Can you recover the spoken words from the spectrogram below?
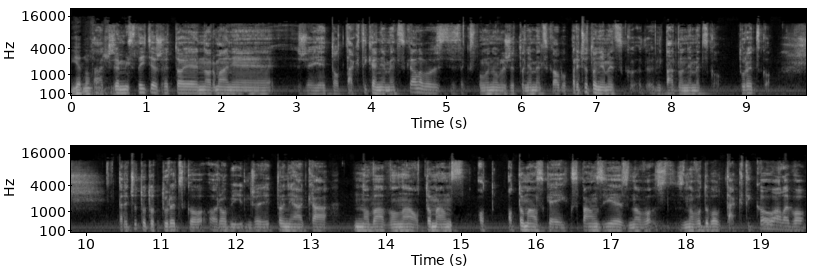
Takže myslíte, že to je normálne že je to taktika Nemecka, lebo vy ste sa spomenuli, že to Nemecko, alebo prečo to Nemecko, pardon, Nemecko, Turecko. Prečo toto Turecko robí? Že je to nejaká nová vlna otomans, ot, otománskej expanzie s, novo, s novodobou taktikou, alebo,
